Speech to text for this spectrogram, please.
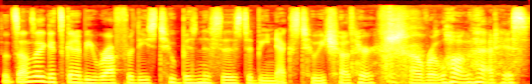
So it sounds like it's going to be rough for these two businesses to be next to each other, however long that is.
